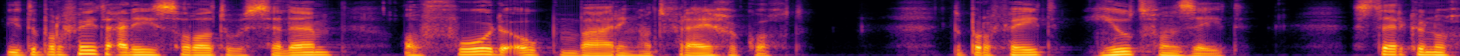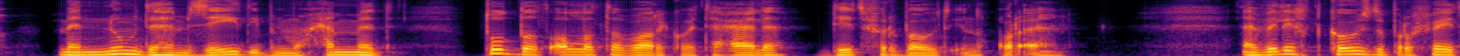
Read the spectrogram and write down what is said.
die de profeet alayhi al voor de openbaring had vrijgekocht. De profeet hield van Zayd. Sterker nog, men noemde hem Zayd ibn Mohammed totdat Allah ta'ala dit verbood in de Koran. En wellicht koos de profeet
